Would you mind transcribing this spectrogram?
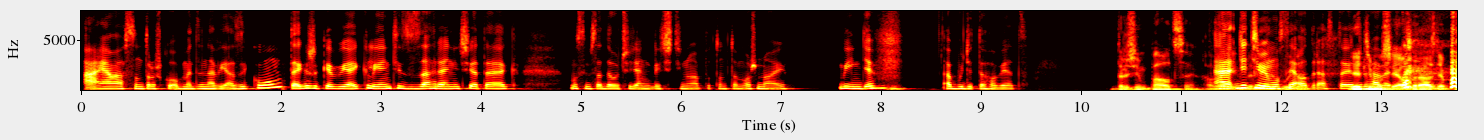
A ja som trošku obmedzená v jazyku, takže keby aj klienti zo zahraničia, tak musím sa doučiť angličtinu a potom to možno aj vyjde a bude toho viac. Držím palce. A, a deti mi musia odrásť, to je Deti druhá musia odrásť a po,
